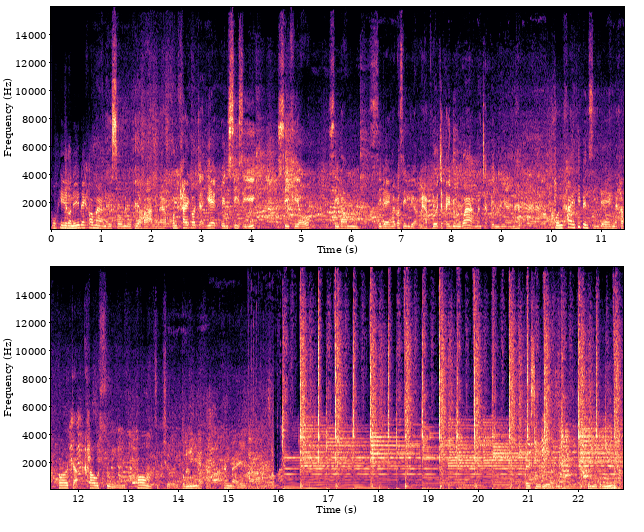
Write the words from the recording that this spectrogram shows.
โอเค ตอนนี้ได้เข้ามาในโซนโรงพยาบาลแล้วนะครับ คนไข้ก็จะแยกเป็นสีสี สีเขียว สีดำ สีแดงแล้วก็สีเหลืองนะครับ เดี๋ยวจะไปดูว่ามันจะเป็นยังไงนะฮะคนไข้ที่เป็นสีแดงนะครับ ก็จะเข้าสู่ห้องฉุกเฉินตรงนี้นะครับ ข้างในไปสีเหลืองเนี่ยจะอยู่ตรงนี้นะครับ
